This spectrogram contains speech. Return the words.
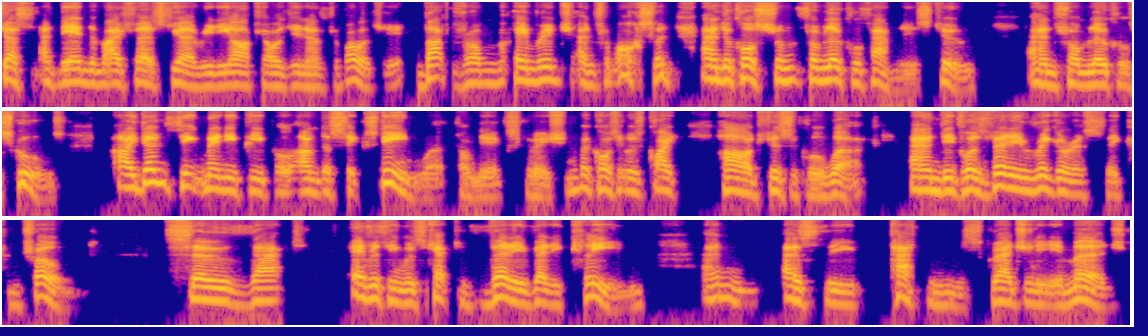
just at the end of my first year reading archaeology and anthropology, but from Cambridge and from Oxford, and of course from, from local families too, and from local schools. I don't think many people under 16 worked on the excavation because it was quite hard physical work and it was very rigorously controlled so that everything was kept very, very clean. And as the patterns gradually emerged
